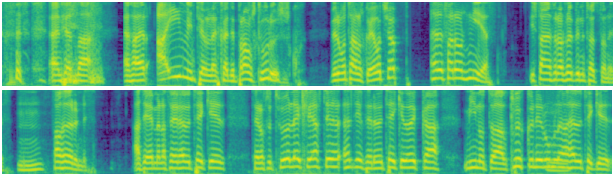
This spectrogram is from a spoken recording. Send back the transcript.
En hérna en það er ævintýralegt hvernig Browns klúru þessu sko. Við erum að tala um sko ef að Chubb hefði farið á hnið í staðin fyrir að hlaupinu tötstánið mm. þá hefur unnið að því að ég meina þeir hefðu tekið þeir áttu tvö leikli eftir held ég þeir hefðu tekið auka mínútu af klukkunni rúmlega hefðu tekið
